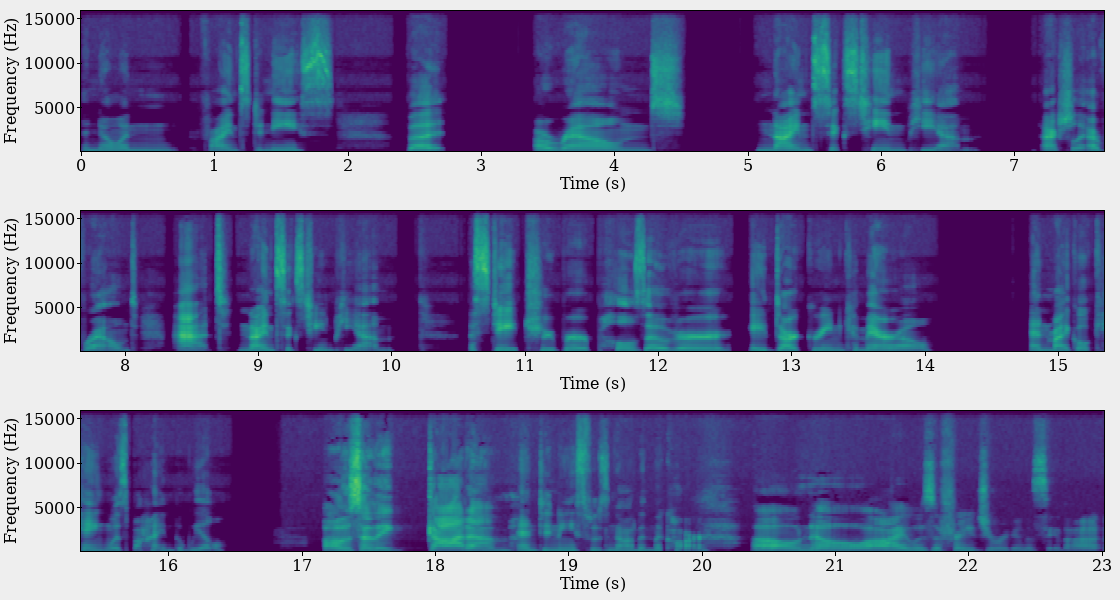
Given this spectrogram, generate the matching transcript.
no one finds Denise, but around 9:16 p.m. Actually, around at 9:16 p.m. A state trooper pulls over a dark green Camaro and Michael King was behind the wheel Oh, so they got him. and Denise was not in the car. Oh no, I was afraid you were going to say that.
